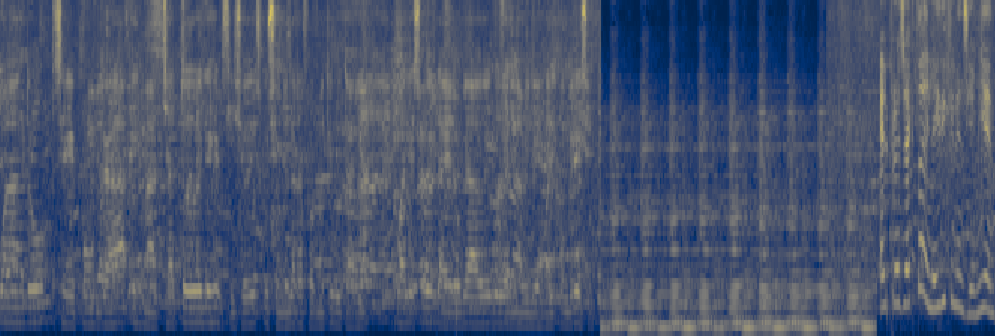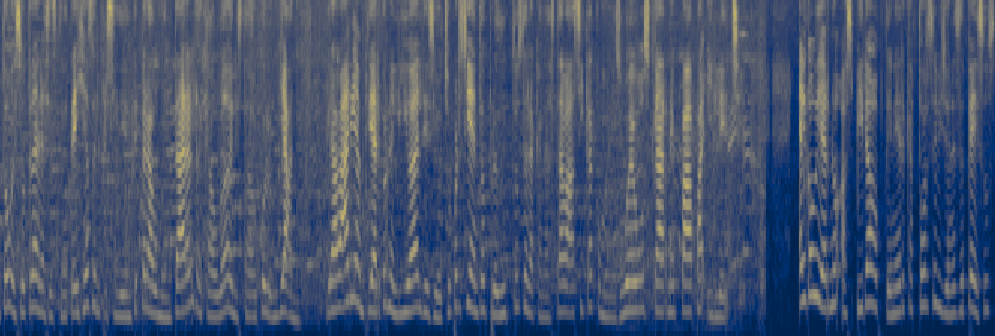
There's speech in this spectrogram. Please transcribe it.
cuando se ponga en marcha todo el ejercicio de discusión de la reforma tributaria cuál es su verdadero grado de gobernabilidad en el Congreso. Proyecto de ley de financiamiento es otra de las estrategias del presidente para aumentar el recaudo del Estado colombiano, grabar y ampliar con el IVA del 18% productos de la canasta básica como los huevos, carne, papa y leche. El gobierno aspira a obtener 14 billones de pesos,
